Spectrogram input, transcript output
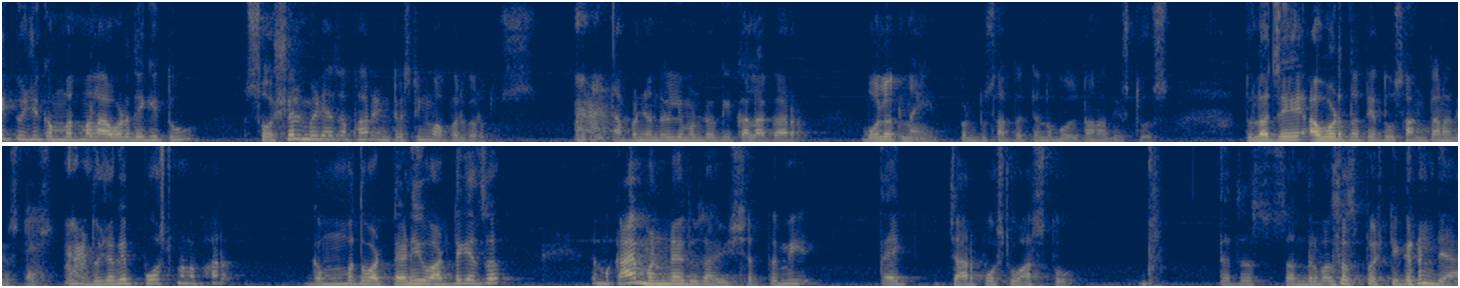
एक तुझी गंमत मला आवडते की तू सोशल मीडियाचा फार इंटरेस्टिंग वापर करतोस. आपण जनरली म्हणतो की कलाकार बोलत नाहीत पण तू सातत्यानं बोलताना दिसतोस. तुला जे आवडतं ते तू सांगताना दिसतोस. तुझ्या काही पोस्ट मला फार गंमत वाटते आणि वाटतं की याचं तर मग काय म्हणणं आहे तुझं आयुष्यात? तर मी त्या एक चार पोस्ट वाचतो. त्याचं संदर्भाचं स्पष्टीकरण द्या.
